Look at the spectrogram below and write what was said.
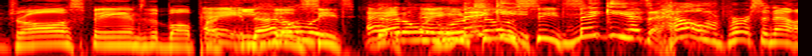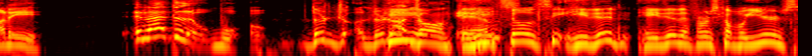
Draws fans to the ballpark. Hey, he that fills only- seats. that hey, only hey, works- Mickey, fills seats. Mickey has a hell of a personality, and that doesn't. They're they're not drawing he fans. filled. se- He did. He did the first couple years.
